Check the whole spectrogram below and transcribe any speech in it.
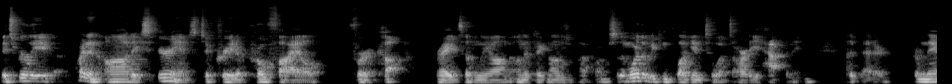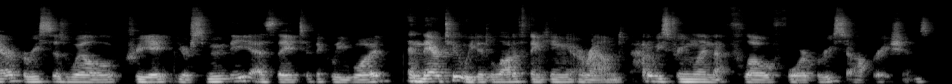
It's really quite an odd experience to create a profile for a cup, right? Suddenly on, on a technology platform. So the more that we can plug into what's already happening, the better. From there, baristas will create your smoothie as they typically would. And there too, we did a lot of thinking around how do we streamline that flow for barista operations.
